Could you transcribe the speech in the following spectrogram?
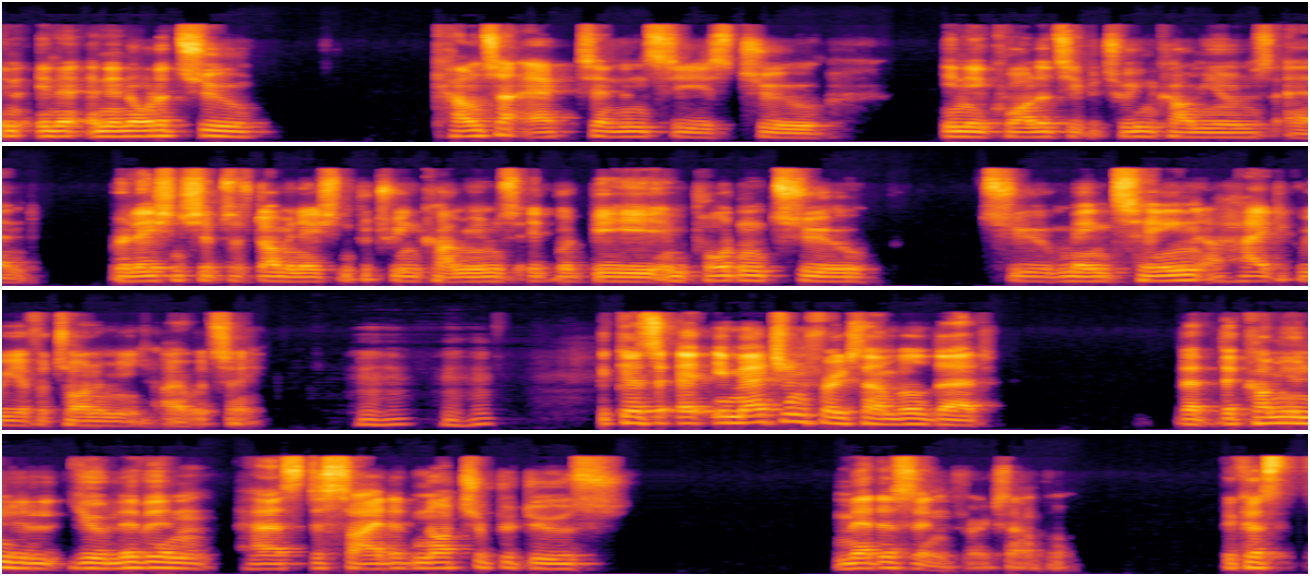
in, in and in order to counteract tendencies to inequality between communes and relationships of domination between communes, it would be important to to maintain a high degree of autonomy. I would say, mm-hmm, mm-hmm. because uh, imagine, for example, that that the commune you, you live in has decided not to produce medicine, for example, because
